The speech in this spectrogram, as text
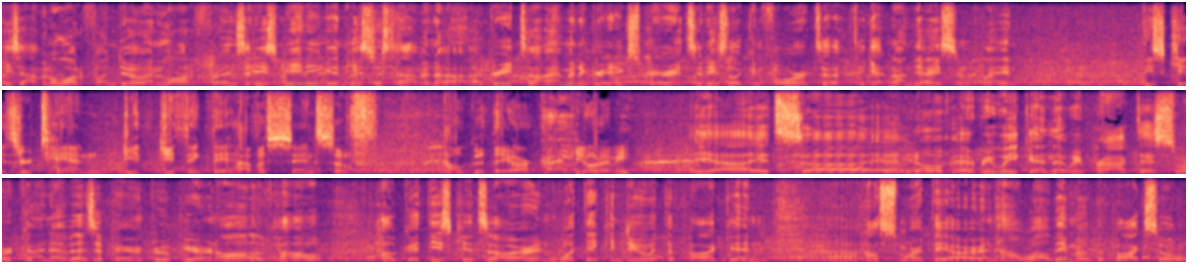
he's having a lot of fun doing. A lot of friends that he's meeting, and he's just having a, a great time and a great experience. And he's looking forward to, to getting on the ice and playing. These kids are 10. Do you, do you think they have a sense of how good they are? you know what I mean? Yeah, it's uh, you know every weekend that we practice, we're kind of as a parent group, you're in awe of how how good these kids are and what they can do with the puck and uh, how smart they are and how well they move the puck. So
